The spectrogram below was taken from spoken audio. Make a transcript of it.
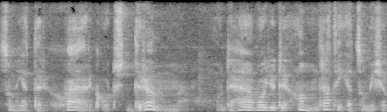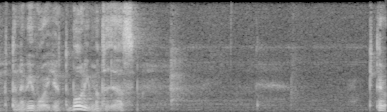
Som heter Skärgårdsdröm. Och det här var ju det andra teet som vi köpte när vi var i Göteborg Mattias. Det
